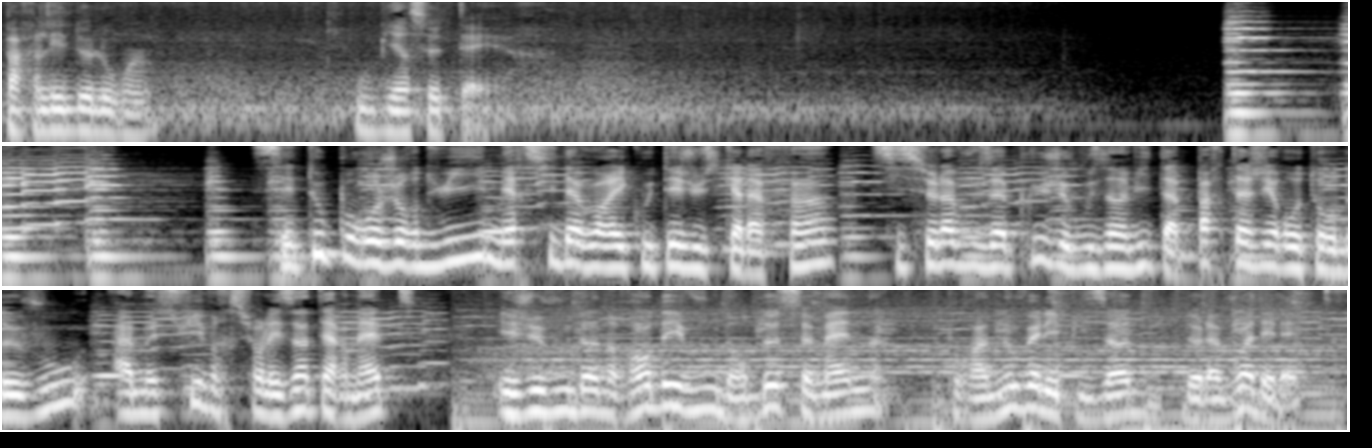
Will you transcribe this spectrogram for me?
Parler de loin, ou bien se taire? C'est tout pour aujourd'hui, merci d'avoir écouté jusqu'à la fin. Si cela vous a plu, je vous invite à partager autour de vous, à me suivre sur les internets, et je vous donne rendez-vous dans deux semaines pour un nouvel épisode de La Voix des Lettres.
